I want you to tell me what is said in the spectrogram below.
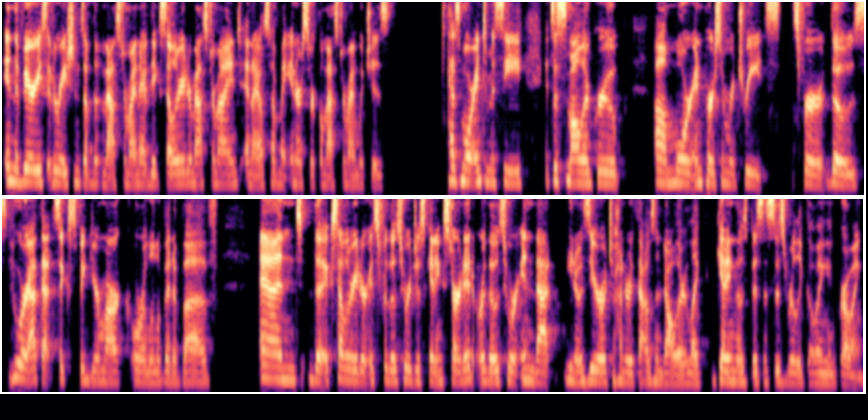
in the various iterations of the mastermind. I have the accelerator mastermind and I also have my inner circle mastermind which is has more intimacy. It's a smaller group um, more in-person retreats it's for those who are at that six figure mark or a little bit above and the accelerator is for those who are just getting started or those who are in that you know zero to hundred thousand dollar like getting those businesses really going and growing.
